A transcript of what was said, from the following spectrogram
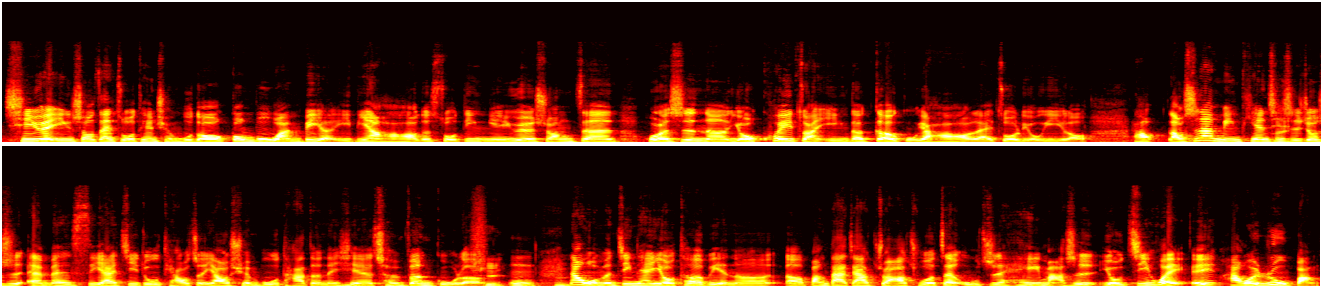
七月营收在昨天全部都公布完毕了，一定要好好的锁定年月双增，或者是呢由亏转盈的个股，要好好来做留意喽。然后老师，那明天其实就是 MSCI 季度调整要宣布它的那些成分股了。是，嗯，那我们今天有特别呢，呃，帮大家抓出了这五只黑马是有机会，哎，它会入榜，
